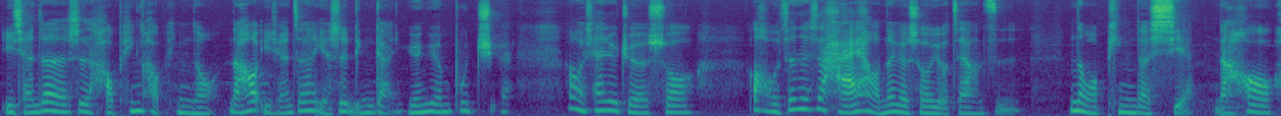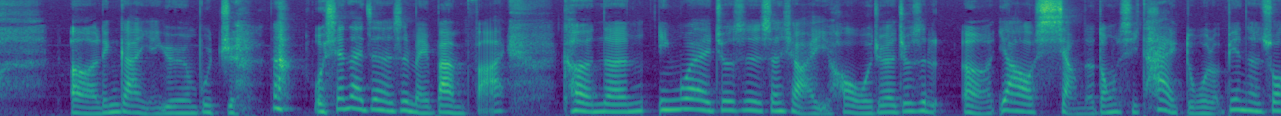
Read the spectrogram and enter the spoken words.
以前真的是好拼好拼哦，然后以前真的也是灵感源源不绝。那我现在就觉得说，哦，我真的是还好那个时候有这样子。那么拼的写，然后，呃，灵感也源源不绝。那我现在真的是没办法，可能因为就是生小孩以后，我觉得就是呃要想的东西太多了，变成说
